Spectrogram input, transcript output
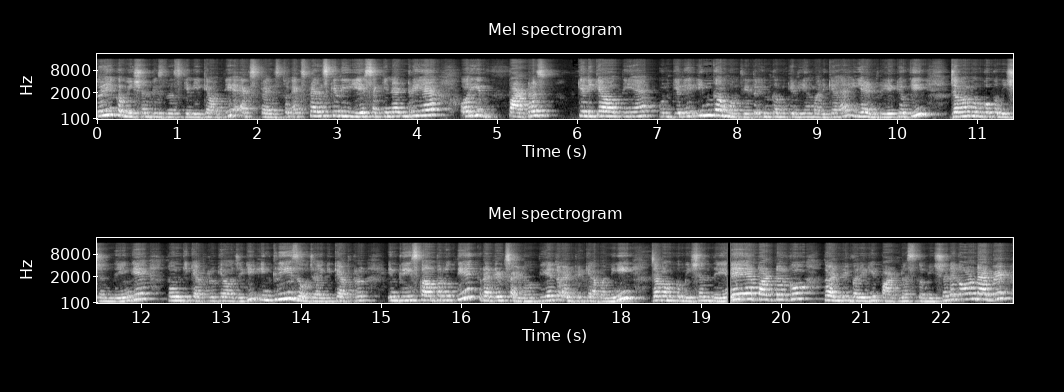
तो ये commission business के लिए क्या होती है expense तो expense के लिए ये second entry है और ये partners के लिए क्या होती है? उनके लिए इनकम होती है। तो इनकम के लिए हमारी क्या है? ये एंट्री है। क्योंकि जब हम उनको कमीशन देंगे तो उनकी कैपिटल क्या हो जाएगी? इंक्रीज हो जाएगी। कैपिटल इंक्रीज कहाँ पर होती है? क्रेडिट साइड होती है। तो एंट्री क्या बनी? जब हम कमीशन दे रहे हैं पार्टनर को तो एंट्री बनेगी partners commission account debit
